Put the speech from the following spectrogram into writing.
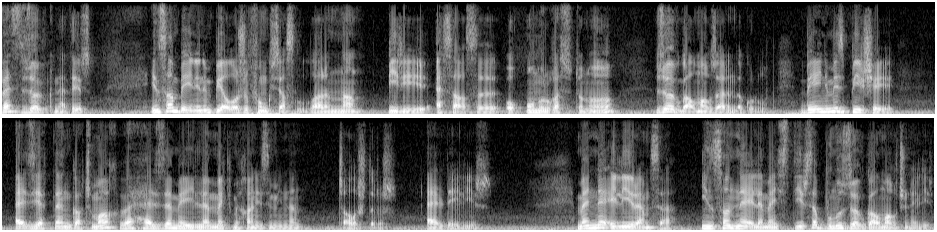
Bəs zövq nədir? İnsan beyninin bioloji funksiyalarından biri, əsası, o onurğa sütunu zövq almaq üzərində qurulub. Beynimiz bir şeyi əziyyətdən qaçmaq və həzzə meylənmək mexanizmindən çalışdırır, əldə eləyir. Mən nə eləyirəmsə, insan nə eləmək istəyirsə, bunu zövq almaq üçün eləyir.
